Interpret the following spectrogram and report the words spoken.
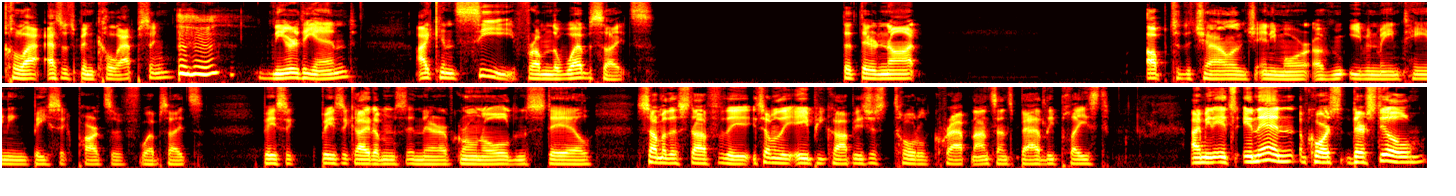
colla- as it's been collapsing mm-hmm. near the end, I can see from the websites that they're not up to the challenge anymore of even maintaining basic parts of websites. Basic basic items in there have grown old and stale. Some of the stuff, the some of the AP copy is just total crap, nonsense, badly placed. I mean, it's and then of course they're still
